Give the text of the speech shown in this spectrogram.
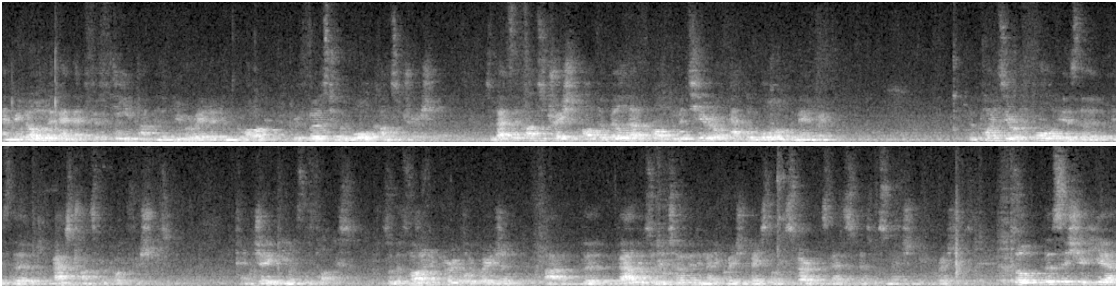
And we know that that 15 up in the numerator in the log refers to the wall concentration. So that's the concentration of the buildup of the material at the wall of the membrane. The 0.04 is the, is the mass transfer coefficient. and JV is the flux. So that's not an empirical equation. Um, the values are determined in that equation based on experiments, as, as was mentioned in the questions. So this issue here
